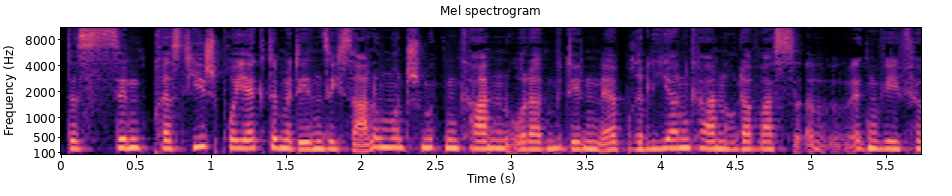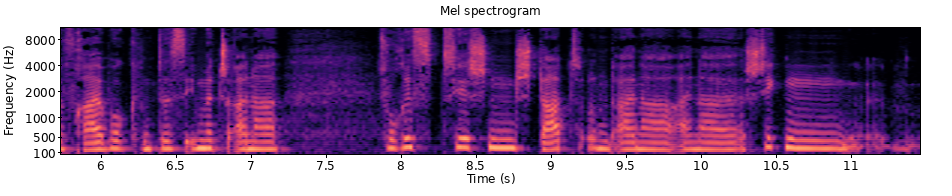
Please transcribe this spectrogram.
das sind Prestigeprojekte, mit denen sich Salomon schmücken kann oder mit denen er brillieren kann oder was äh, irgendwie für Freiburg das Image einer touristischen Stadt und einer, einer schicken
